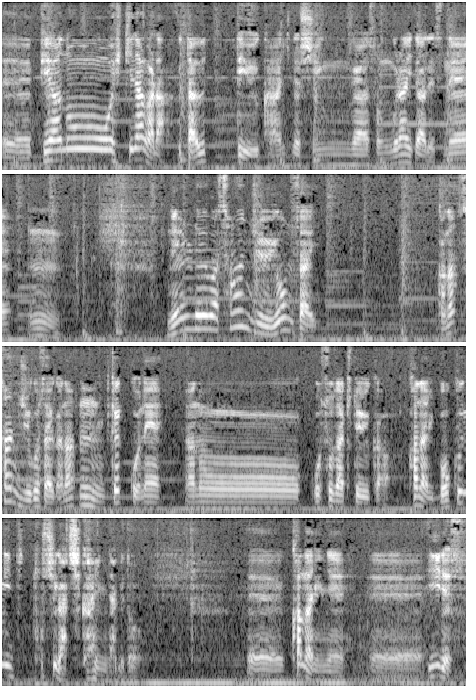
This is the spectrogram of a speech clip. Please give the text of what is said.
えー、ピアノを弾きながら歌うっっていう感じのシンガーソングライターですね。うん。年齢は34歳かな ?35 歳かな？うん、結構ね、あのー、遅咲きというか、かなり僕に年が近いんだけど、えー、かなりね、えー、いいです。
